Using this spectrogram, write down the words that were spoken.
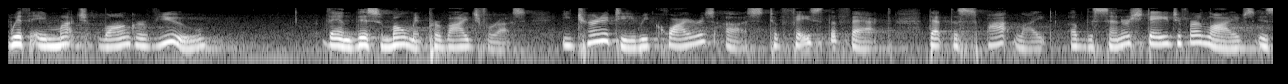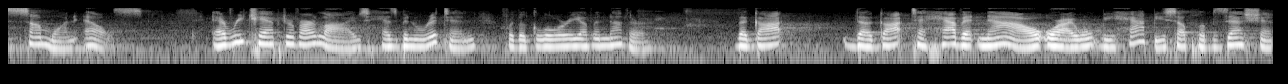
with a much longer view than this moment provides for us. Eternity requires us to face the fact that the spotlight of the center stage of our lives is someone else. Every chapter of our lives has been written for the glory of another. The got, the got to have it now or I won't be happy self obsession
